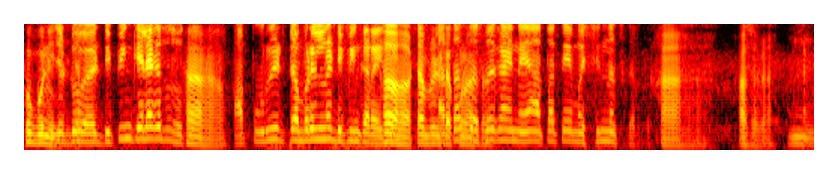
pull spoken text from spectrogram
फुगून म्हणजे डिपिंग केल्यागतच होतं. हां हां. आ, पूर्वी टंबरेलनं डिपिंग हां करायचं हां आता टाकून असं. तसं काही नाही. आता ते मशीनच करतं हां हां. असं का? हम्म.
